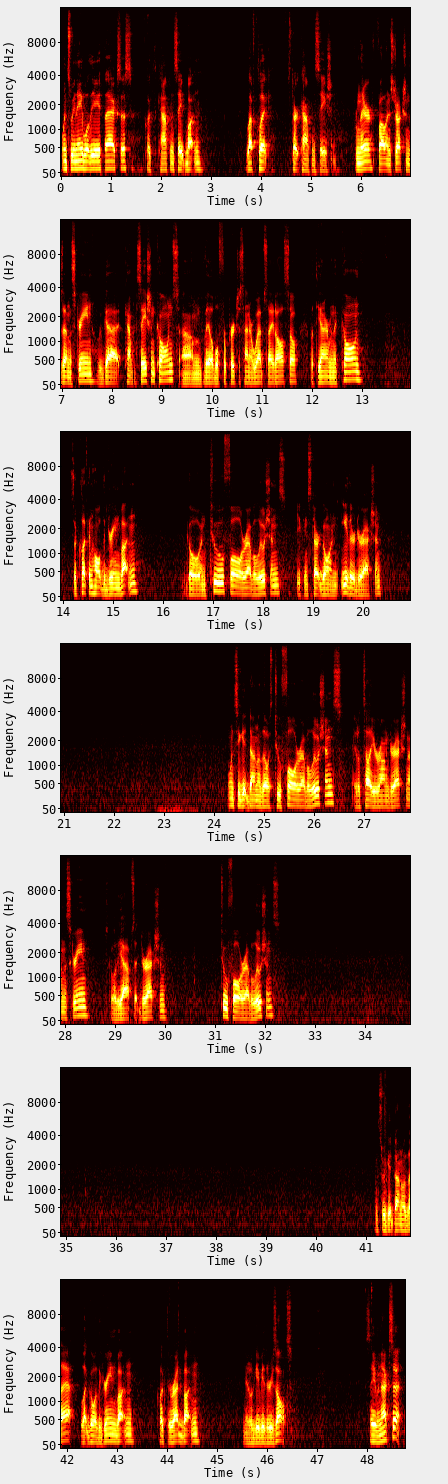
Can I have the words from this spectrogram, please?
Once we enable the 8th axis, click the compensate button, left click, start compensation. From there, follow instructions on the screen. We've got compensation cones um, available for purchase on our website also. Put the arm in the cone. So click and hold the green button. Go in two full revolutions. You can start going either direction. Once you get done with those two full revolutions, it'll tell you wrong direction on the screen. Just go the opposite direction. Two full revolutions. Once we get done with that, let go of the green button, click the red button, and it'll give you the results. Save and exit.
